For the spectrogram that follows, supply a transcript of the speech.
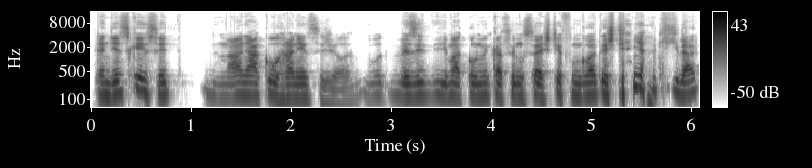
ten dětský svět má nějakou hranici, že jo. Mezi těma komunikace musí ještě fungovat ještě nějak jinak.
